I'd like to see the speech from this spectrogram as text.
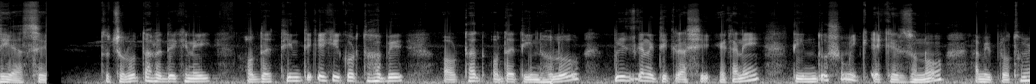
দিয়ে আছে। তো চলো তাহলে দেখে নেই অধ্যায় তিন থেকে কি করতে হবে? অর্থাৎ অধ্যায় তিন হলো বীজগাণিতিক রাশি। এখানে তিন দশমিক একের জন্য আমি প্রথমে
